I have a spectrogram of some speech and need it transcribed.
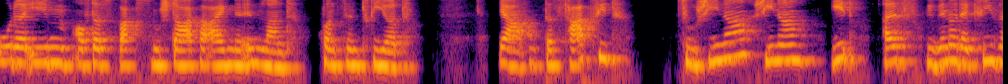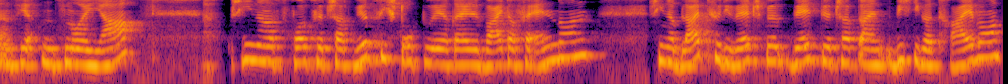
oder eben auf das wachstumsstarke eigene Inland konzentriert. Ja, das Fazit zu China. China geht als Gewinner der Krise ins neue Jahr. Chinas Volkswirtschaft wird sich strukturell weiter verändern. China bleibt für die Weltwirtschaft ein wichtiger Treiber.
